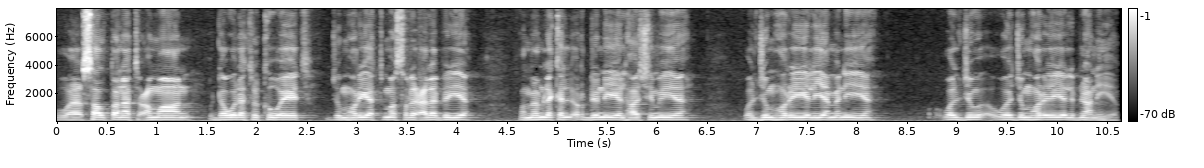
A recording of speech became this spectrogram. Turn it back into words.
وسلطنة عمان ودولة الكويت جمهورية مصر العربية والمملكة الأردنية الهاشمية والجمهورية اليمنية والجمهورية اللبنانية.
